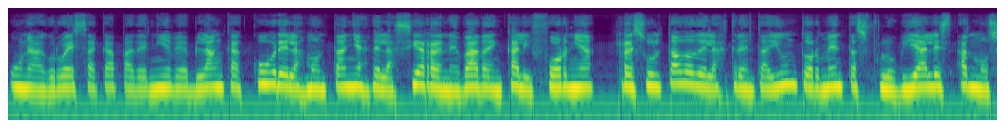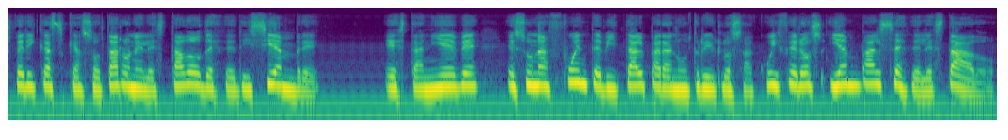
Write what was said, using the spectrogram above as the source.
Una gruesa capa de nieve blanca cubre las montañas de la Sierra Nevada en California, resultado de las 31 tormentas fluviales atmosféricas que azotaron el estado desde diciembre. Esta nieve es una fuente vital para nutrir los acuíferos y embalses del estado.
